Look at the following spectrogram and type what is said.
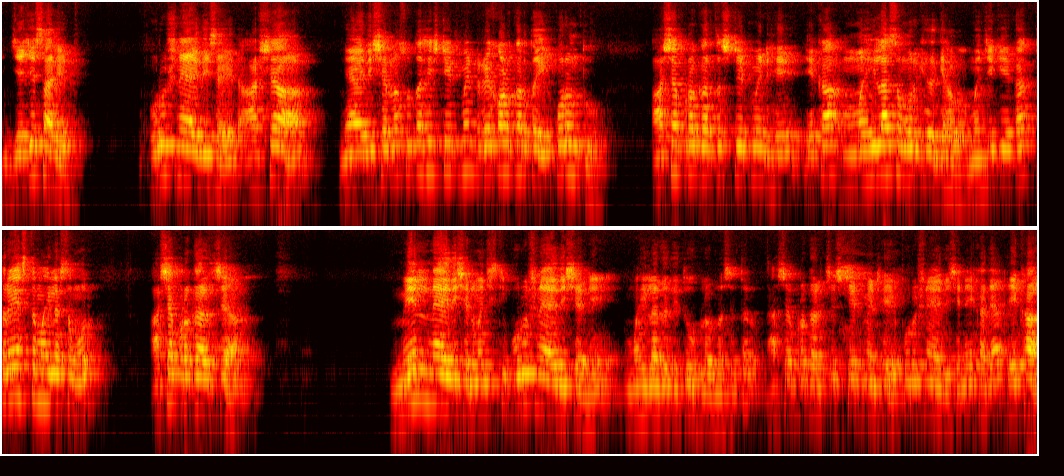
जजेस आहेत पुरुष न्यायाधीश आहेत अशा न्यायाधीशांना सुद्धा हे स्टेटमेंट रेकॉर्ड करता येईल. परंतु अशा प्रकारचं स्टेटमेंट हे एका महिलासमोर घे घ्यावं. म्हणजे की एका त्रयस्थ महिलासमोर अशा प्रकारच्या मेल न्यायाधीशाने म्हणजे की पुरुष न्यायाधीशाने महिला जर तिथे उपलब्ध नसेल तर अशा प्रकारचे स्टेटमेंट हे पुरुष न्यायाधीशाने एखाद्या एका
